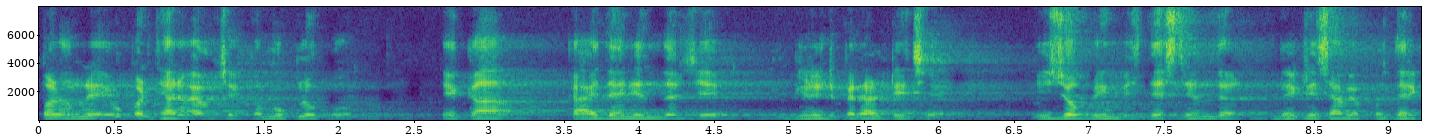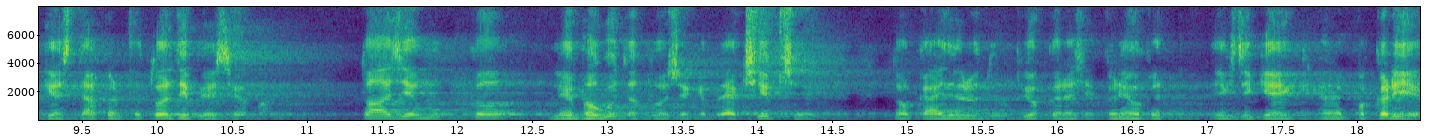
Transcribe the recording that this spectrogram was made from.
પણ અમને એવું પણ ધ્યાનમાં આવ્યું છે કે અમુક લોકો એક આ કાયદાની અંદર જે ગ્રેડ પેનાલ્ટી છે ઇઝ ઓફ ડુઈંગ બિઝનેસની અંદર દરેકની સામે ફોજદારી કેસ દાખલ થતો નથી એમાં તો આ જે અમુક લેભાગુ તત્વો છે કે બ્લેક શીપ છે, તો કાયદાનો દુરુપયોગ કરે છે. ઘણી વખત એક જગ્યાએ એને પકડીએ,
